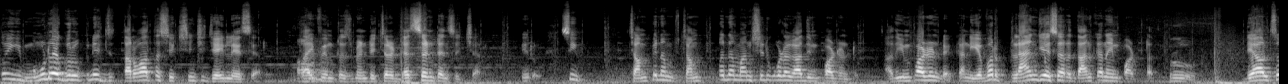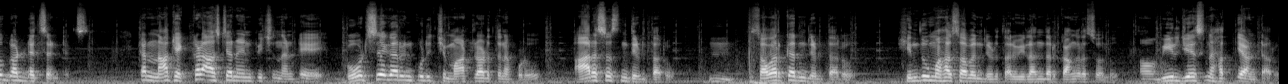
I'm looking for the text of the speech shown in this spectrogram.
సో ఈ మూడో గ్రూప్ని తర్వాత శిక్షించి జైలు వేశారు లైఫ్ ఇంప్రెస్మెంట్ ఇచ్చారు డెత్ సెంటెన్స్ ఇచ్చారు. మీరు సి చంపిన చంపిన మనిషిని కూడా కాదు ఇంపార్టెంట్ అది ఇంపార్టెంటే కానీ ఎవరు ప్లాన్ చేశారో దానికన్నా ఇంపార్టెంట్ అది. True they also got death sentence కానీ నాకు ఎక్కడ ఆశ్చర్యం అనిపించిందంటే గోడ్సే గారి గురించి మాట్లాడుతున్నప్పుడు ఆర్ఎస్ఎస్ని తిడతారు. సవర్కర్ని తిడతారు హిందూ మహాసభని తిడతారు వీళ్ళందరూ కాంగ్రెస్ వాళ్ళు. వీళ్ళు చేసిన హత్య అంటారు.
